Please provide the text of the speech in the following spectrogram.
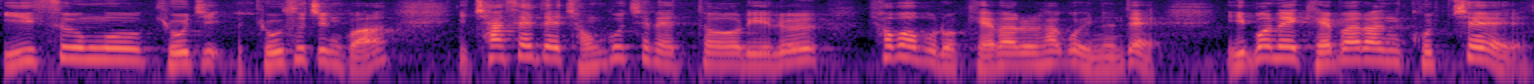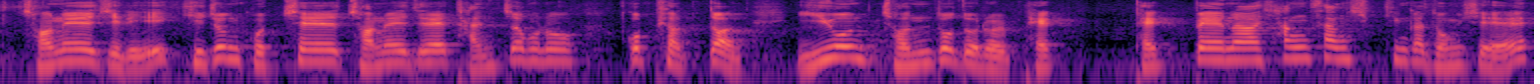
이승우 교지, 교수진과 이 차세대 전고체 배터리를 협업으로 개발을 하고 있는데 이번에 개발한 고체 전해질이 기존 고체 전해질의 단점으로 꼽혔던 이온 전도도를 100 100배나 향상시킨과 동시에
